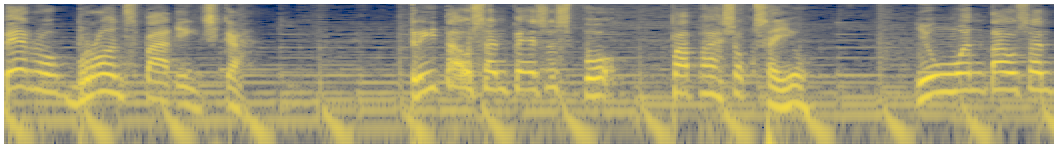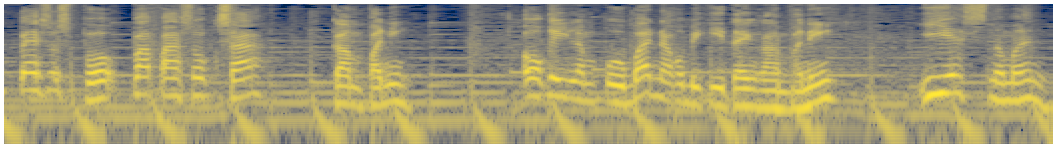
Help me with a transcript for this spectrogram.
pero bronze package ka. 3,000 pesos po papasok sa iyo. Yung 1,000 pesos po papasok sa company. Okay lang po ba na kumikita yung company? Yes naman.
